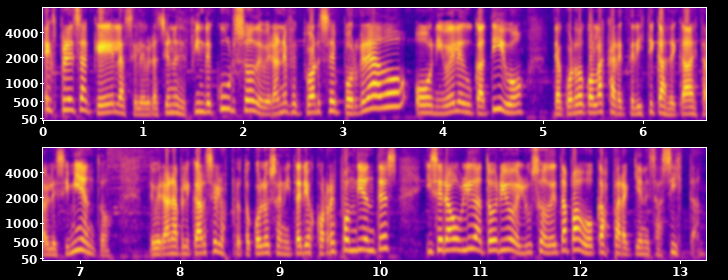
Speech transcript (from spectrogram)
expresa que las celebraciones de fin de curso deberán efectuarse por grado o nivel educativo, de acuerdo con las características de cada establecimiento. Deberán aplicarse los protocolos sanitarios correspondientes y será obligatorio el uso de tapabocas para quienes asistan.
